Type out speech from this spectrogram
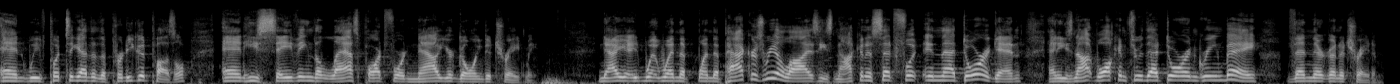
And we've put together the pretty good puzzle, and he's saving the last part for now you're going to trade me. Now, when the when the Packers realize he's not going to set foot in that door again, and he's not walking through that door in Green Bay, then they're going to trade him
